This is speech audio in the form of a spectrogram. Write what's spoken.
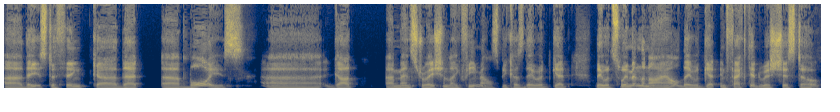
uh, they used to think uh, that uh, boys uh, got uh, menstruation like females because they would get they would swim in the Nile, they would get infected with schisto,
